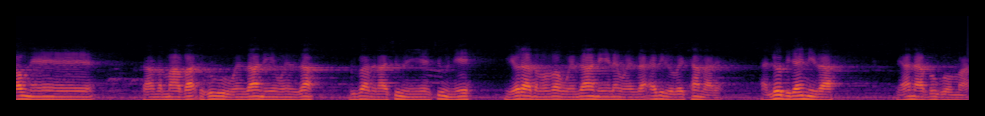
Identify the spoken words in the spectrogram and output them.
ကောင်းတယ်သာသမာဘတခုခုဝင်စားနေဝင်စားဝိပဿနာရှုနေရင်ရှုနေရောဓသမဘဝင်စားနေရင်လည်းဝင်စားအဲ့ဒီလိုပဲချမ်းသာတယ်အလို့ဒီတိုင်းနေတာ ဉာဏပုဂ္ဂိုလ်မှာ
